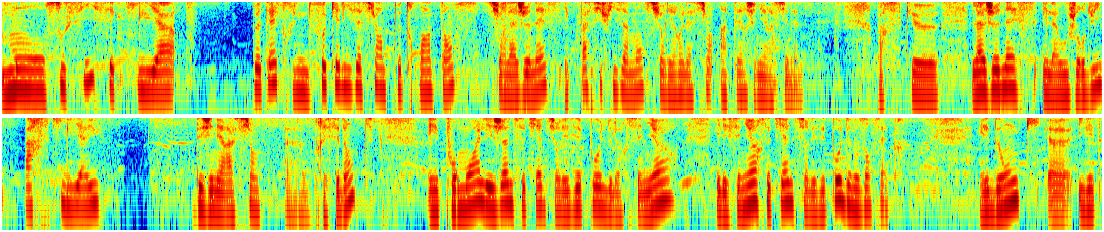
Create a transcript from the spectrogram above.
Mon souci, c'est qu'il y a peut-être une focalisation un peu trop intense sur la jeunesse et pas suffisamment sur les relations intergénérationnelles. Parce que la jeunesse est là aujourd'hui parce qu'il y a eu des générations euh, précédentes. Et pour moi, les jeunes se tiennent sur les épaules de leurs seniors et les seniors se tiennent sur les épaules de nos ancêtres. Et donc, euh, il est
